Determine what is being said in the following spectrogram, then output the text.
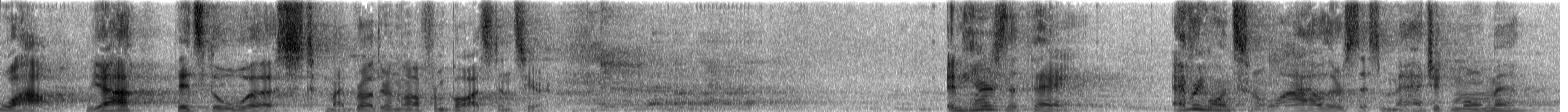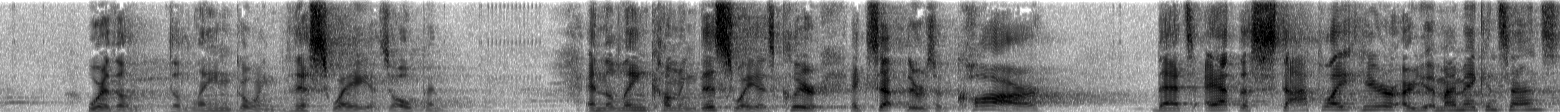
wow, yeah, it's the worst. My brother in law from Boston's here. And here's the thing every once in a while, there's this magic moment where the, the lane going this way is open and the lane coming this way is clear, except there's a car that's at the stoplight here. Are you, am I making sense?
